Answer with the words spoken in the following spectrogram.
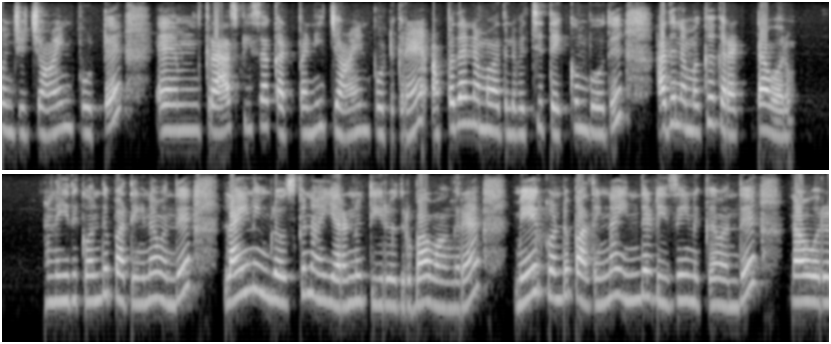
கொஞ்சம் ஜாயின் போட்டு கிராஸ் பீஸாக கட் பண்ணி ஜாயின் போட்டுக்கிறேன். அப்போ தான் நம்ம அதில் வச்சு தைக்கும்போது அது நமக்கு கரெக்ட் கரெக்டாக வரும். இதுக்கு வந்து பார்த்தீங்கன்னா வந்து லைனிங் ப்ளவுஸ்க்கு நான் இரநூத்தி இருபது ரூபா வாங்குகிறேன் மேற்கொண்டு பார்த்தீங்கன்னா இந்த டிசைனுக்கு வந்து நான் ஒரு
